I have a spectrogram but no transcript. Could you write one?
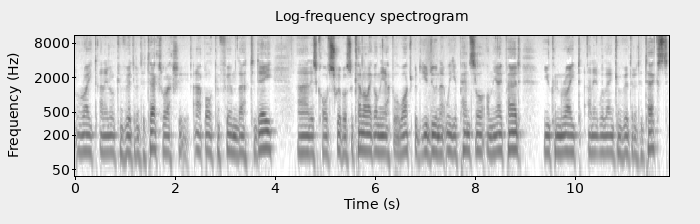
write and it'll convert it into text. Well, actually, Apple confirmed that today and it's called Scribble. So kind of like on the Apple Watch, but you're doing that with your pencil on the iPad. You can write, and it will then convert it into text.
